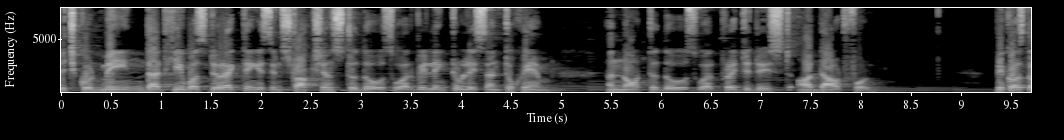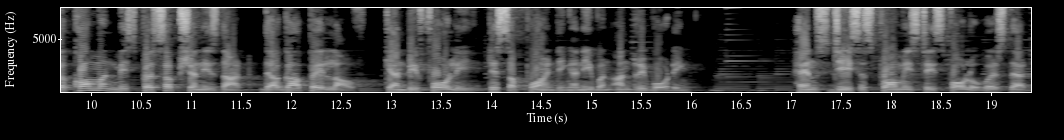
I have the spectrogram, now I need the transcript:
which could mean that he was directing his instructions to those who are willing to listen to him and not to those who are prejudiced or doubtful. Because the common misperception is that the agape love can be folly, disappointing, and even unrewarding. Hence, Jesus promised his followers that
